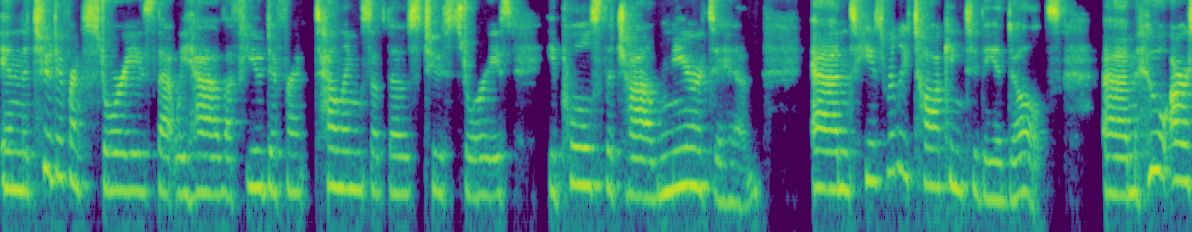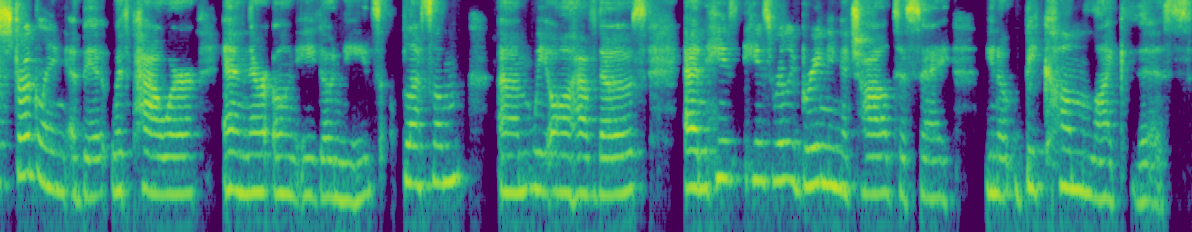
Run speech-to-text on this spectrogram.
in the two different stories that we have, a few different tellings of those two stories, he pulls the child near to him, and he's really talking to the adults. Um, who are struggling a bit with power and their own ego needs. Bless them. Um, we all have those, and he's he's really bringing a child to say, you know, become like this,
